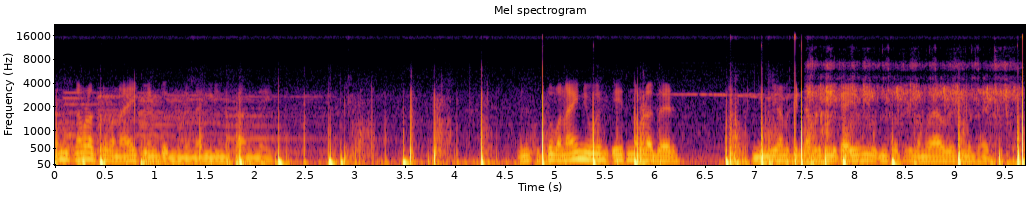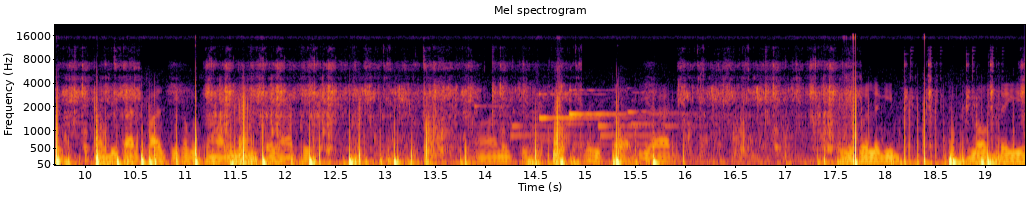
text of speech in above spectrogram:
हम इतना बड़ा घर बनाया क्यों तो नल्ली इंसान ने। मैंने खुद तो बनाया ही नहीं होगा इतना बड़ा घर। न्यू हमें किडनैपर के लेके आई हुई उन सबसे बनवाया होगा इसने घर। इतना बेकार फालतू सा कुछ सामान ही नहीं मिलता है यहाँ पे। हाँ नहीं तो गुस्सा रही है यार। ये तो लगी ब्लॉक है। ये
